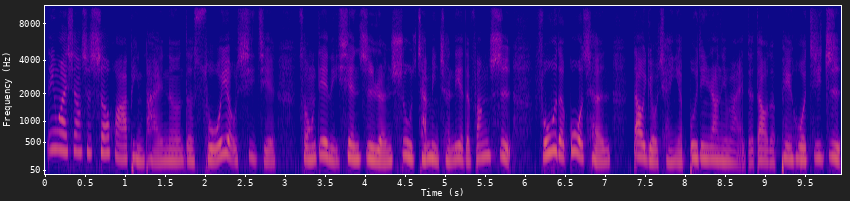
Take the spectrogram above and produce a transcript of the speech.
另外，像是奢华品牌呢的所有细节，从店里限制人数、产品陈列的方式、服务的过程，到有钱也不一定让你买得到的配货机制，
